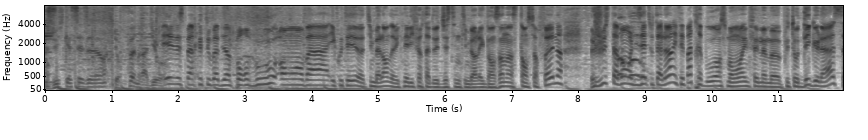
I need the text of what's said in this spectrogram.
Jusqu'à 16h sur Fun Radio. Et j'espère que tout va bien pour vous. On va écouter euh, Timbaland avec Nelly Furtado et Justin Timberlake dans un instant sur Fun. Juste avant, on lisait tout à l'heure, il fait pas très beau en ce moment, il fait même euh, plutôt dégueulasse.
